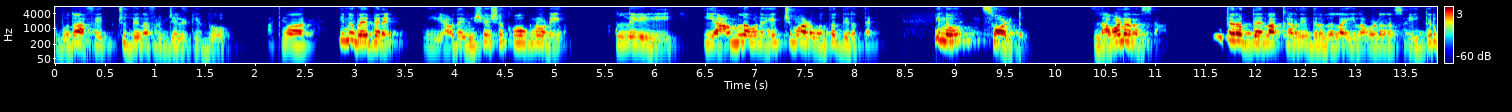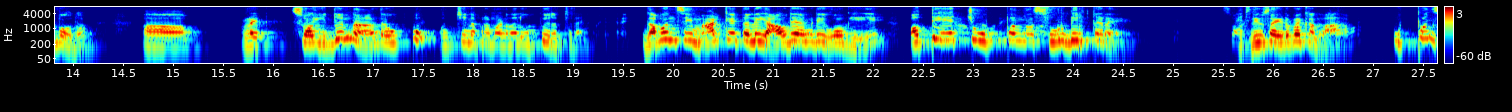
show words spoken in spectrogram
ಬೋದಾ ಹೆಚ್ಚು ದಿನ ಫ್ರಿಡ್ಜ್ ಅಲ್ಲಿ ಇಟ್ಟಿದ್ದು, ಅಥವಾ ಇನ್ನು ಬೇರೆ ಬೇರೆ. ನೀವು ಯಾವುದೇ ವಿಶೇಷಕ್ಕೆ ಹೋಗಿ ನೋಡಿ, ಅಲ್ಲಿ ಈ ಆಮ್ಲವನ್ನು ಹೆಚ್ಚು ಮಾಡುವಂಥದ್ದು ಇರುತ್ತೆ ಇನ್ನು ಸಾಲ್ಟ್ ಲವಣ ರಸ ಥರದ್ದೆಲ್ಲ ಕರೆದಿದ್ರಲ್ಲೆಲ್ಲ ಈ ಲವಣ ರಸ ಇದ್ದಿರ್ಬೋದು. ರೈಟ್ ಸೊ ಇದನ್ನ ಅಂದ್ರೆ ಉಪ್ಪು, ಹೆಚ್ಚಿನ ಪ್ರಮಾಣದಲ್ಲಿ ಉಪ್ಪು ಇರುತ್ತದೆ. ಗಮನಿಸಿ ಮಾರ್ಕೆಟ್ ಅಲ್ಲಿ ಯಾವುದೇ ಅಂಗಡಿಗೆ ಹೋಗಿ ಅತಿ ಹೆಚ್ಚು ಉಪ್ಪನ್ನ ಸುರಿದಿರ್ತಾರೆ. ಹೆಚ್ಚು ದಿವಸ ಇಡ್ಬೇಕಲ್ವಾ? ಉಪ್ಪನ್ನು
